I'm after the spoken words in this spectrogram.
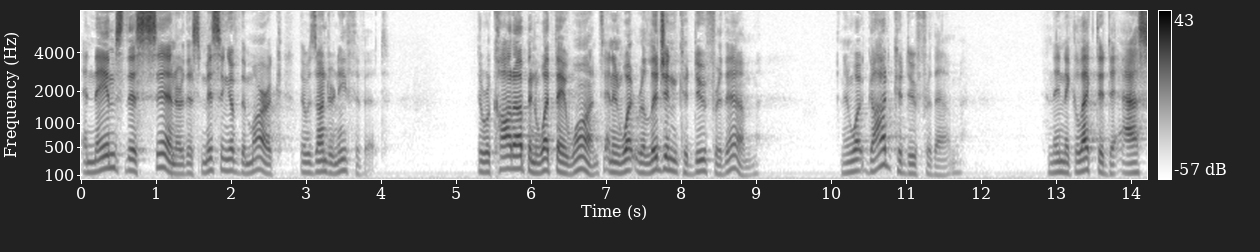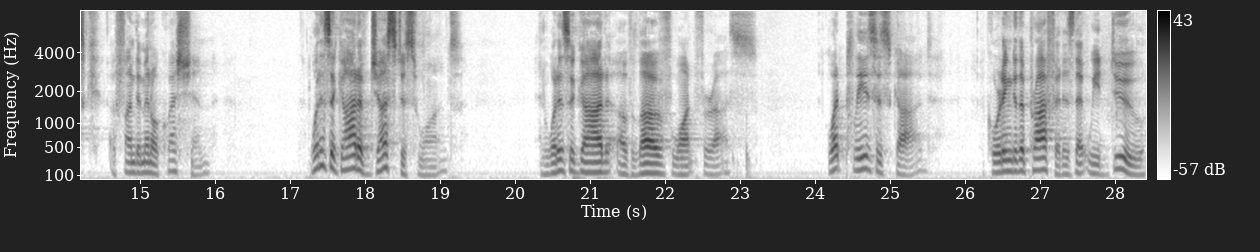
and names this sin or this missing of the mark that was underneath of it. They were caught up in what they want and in what religion could do for them and in what God could do for them. And they neglected to ask a fundamental question What does a God of justice want? And what does a God of love want for us? What pleases God? according to the prophet, is that we do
